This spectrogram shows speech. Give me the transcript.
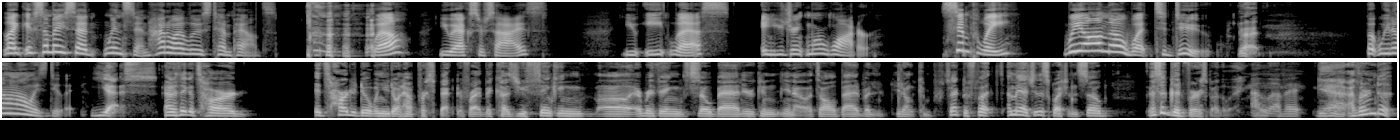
Like if somebody said, Winston, how do I lose 10 pounds? well, you exercise, you eat less, and you drink more water. Simply, we all know what to do, right. but we don't always do it. Yes, and I think it's hard. It's hard to do it when you don't have perspective, right? Because you're thinking uh, everything's so bad. You can, you know, it's all bad, but you don't have perspective. But let me ask you this question: So, That's a good verse, by the way. I love it. Yeah, I learned it.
